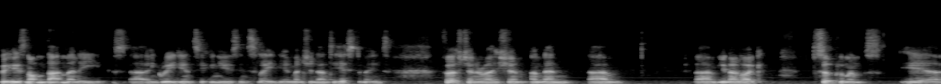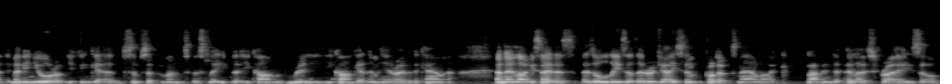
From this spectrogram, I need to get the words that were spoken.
but it's not that many uh, ingredients you can use in sleep. You mentioned antihistamines, first generation, and then um, um, you know like supplements here, maybe in Europe, you can get some supplements for sleep that you can't really you can't get them here over the counter. And then, like you say, there's there's all these other adjacent products now, like lavender pillow sprays or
